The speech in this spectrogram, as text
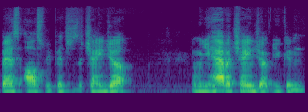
best also pitches a changeup. And when you have a changeup, you can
